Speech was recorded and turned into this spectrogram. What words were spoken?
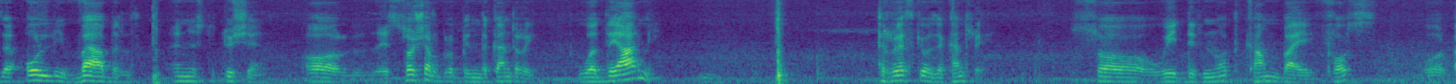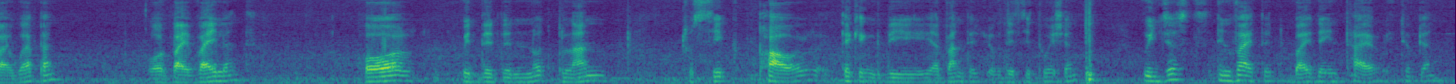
The only viable institution or the social group in the country was the army to rescue the country. So we did not come by force or by weapon or by violence or we did not plan to seek power, taking the advantage of the situation. We just invited by the entire Ethiopian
